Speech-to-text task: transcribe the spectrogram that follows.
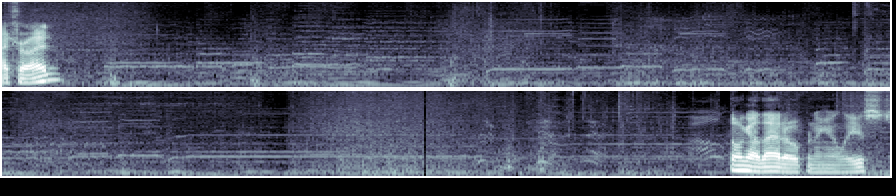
I tried. Still got that opening at least.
